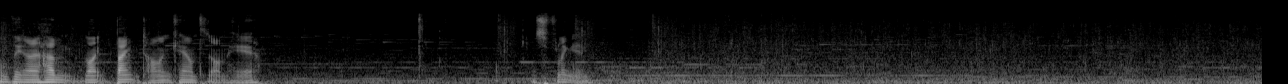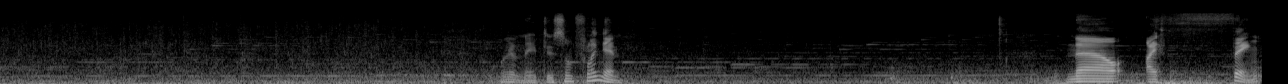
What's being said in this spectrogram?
One thing I hadn't like banked on and counted on here was flinging. To need to do some flinging. Now, I think...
